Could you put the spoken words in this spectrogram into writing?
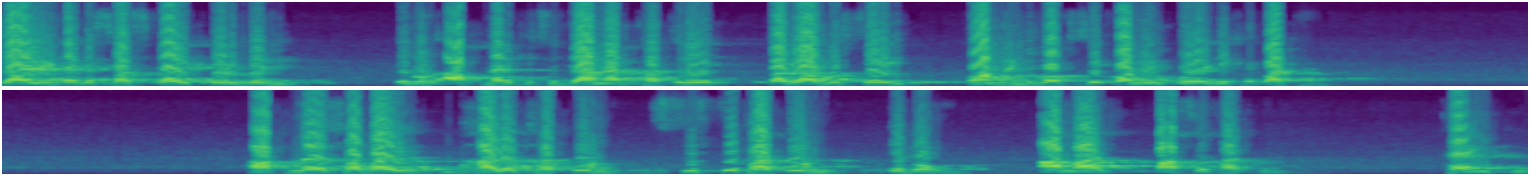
চ্যানেলটাকে সাবস্ক্রাইব করবেন এবং আপনার কিছু জানার থাকলে তবে অবশ্যই কমেন্ট বক্সে কমেন্ট করে লিখে পাঠান। আপনারা সবাই ভালো থাকুন, সুস্থ থাকুন এবং আমার পাশে থাকুন। থ্যাংক ইউ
